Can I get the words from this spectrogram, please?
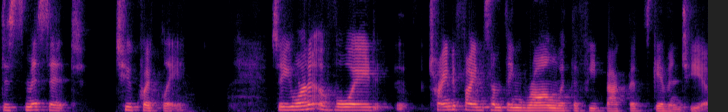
dismiss it too quickly. So you want to avoid trying to find something wrong with the feedback that's given to you.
